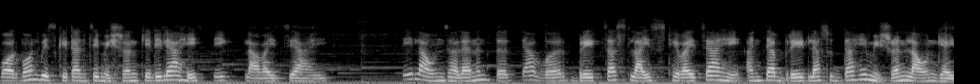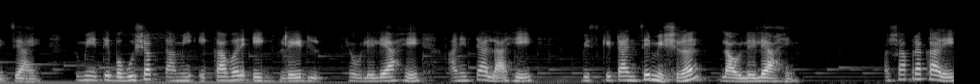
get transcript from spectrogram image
बॉर्बॉन बिस्किटांचे मिश्रण केलेले आहे ते लावायचे आहे. ते लावून झाल्यानंतर त्यावर ब्रेडचा स्लाइस ठेवायचा आहे आणि त्या ब्रेडला सुद्धा हे मिश्रण लावून घ्यायचे आहे. तुम्ही येथे बघू शकता मी एकावर एक ब्रेड ठेवलेले आहे आणि त्याला हे बिस्किटांचे मिश्रण लावलेले आहे. अशा प्रकारे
